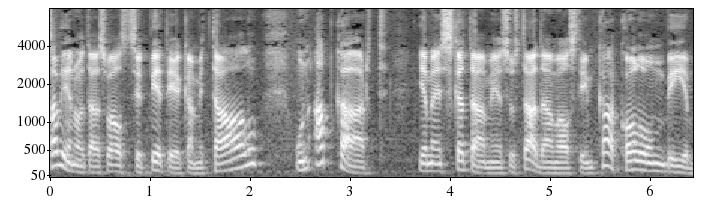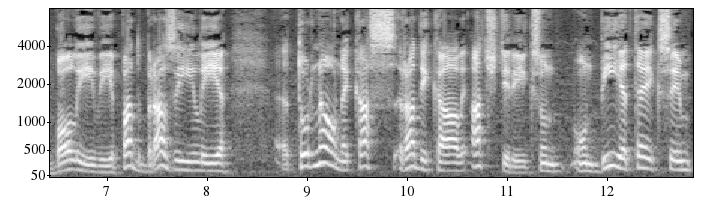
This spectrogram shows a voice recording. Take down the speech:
Savienotās valsts ir pietiekami tālu un apkārt ja mēs skatāmies uz tādām valstīm kā Kolumbija, Bolīvija, pat Brazīlija, tur nav nekas radikāli atšķirīgs un, un bija, teiksim,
